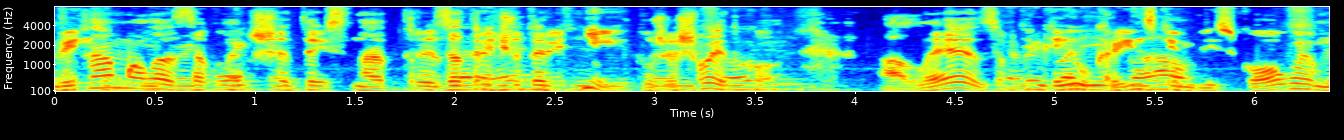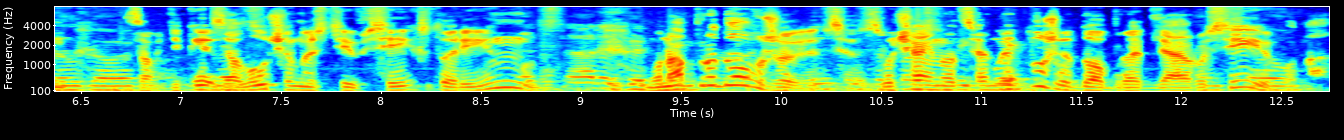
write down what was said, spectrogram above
війна мала завершитись на три за 3-4 дні дуже швидко. Але завдяки українським військовим, завдяки залученості всіх сторін, вона продовжується. Звичайно, це не дуже добре для Росії. Вона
